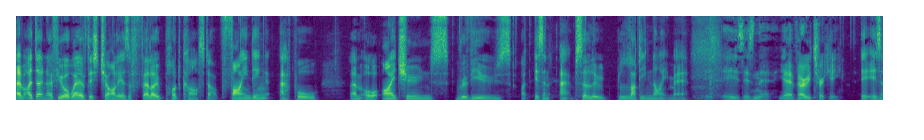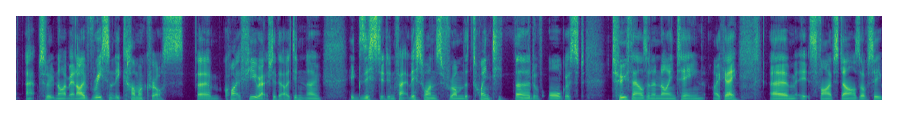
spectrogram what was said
um, i don't know if you're aware of this charlie as a fellow podcaster finding apple um, or itunes reviews uh, is an absolute bloody nightmare It is, isn't it? Yeah, very tricky. it is an absolute nightmare. And I've recently come across um, quite a few actually that I didn't know existed. In fact, this one's from the 23rd of August 2019. Okay. Um, it's five stars, obviously.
